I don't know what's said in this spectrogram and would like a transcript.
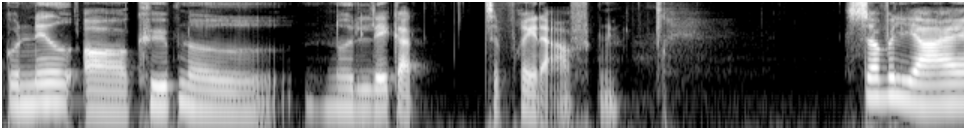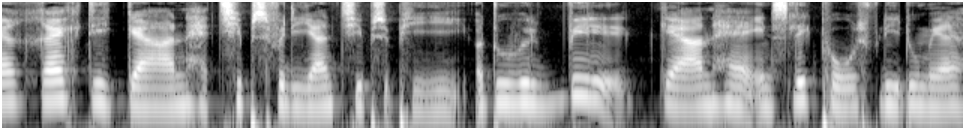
gå ned og købe noget, noget lækkert til fredag aften, så vil jeg rigtig gerne have chips, fordi jeg er en chipsepige, og du vil vildt gerne have en slikpose, fordi du er mere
